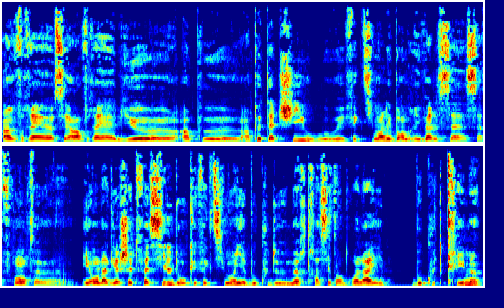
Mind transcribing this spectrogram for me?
un vrai, c'est un vrai lieu euh, un peu, euh, un peu touchy où, effectivement les bandes rivales s'a- s'affrontent euh, et on la gâchette facile. Donc effectivement, il y a beaucoup de meurtres à cet endroit-là et beaucoup de crimes.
